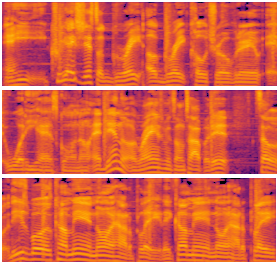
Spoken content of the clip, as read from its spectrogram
and he creates just a great, a great culture over there at what he has going on. And then the arrangements on top of that. So these boys come in knowing how to play. They come in knowing how to play,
